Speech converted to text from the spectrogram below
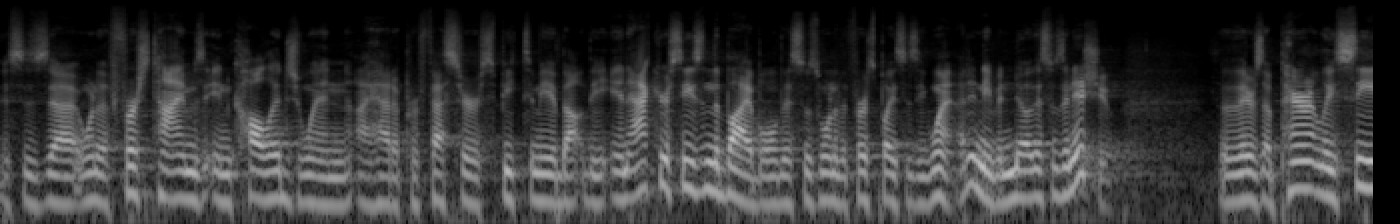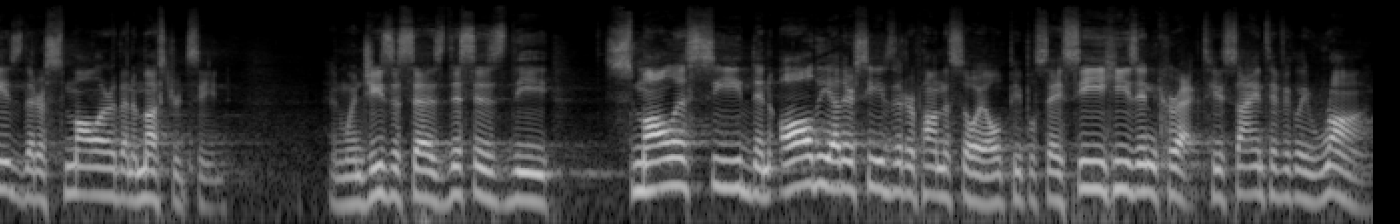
This is uh, one of the first times in college when I had a professor speak to me about the inaccuracies in the Bible. This was one of the first places he went. I didn't even know this was an issue. So there's apparently seeds that are smaller than a mustard seed. And when Jesus says this is the smallest seed than all the other seeds that are upon the soil, people say, see, he's incorrect. He's scientifically wrong.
